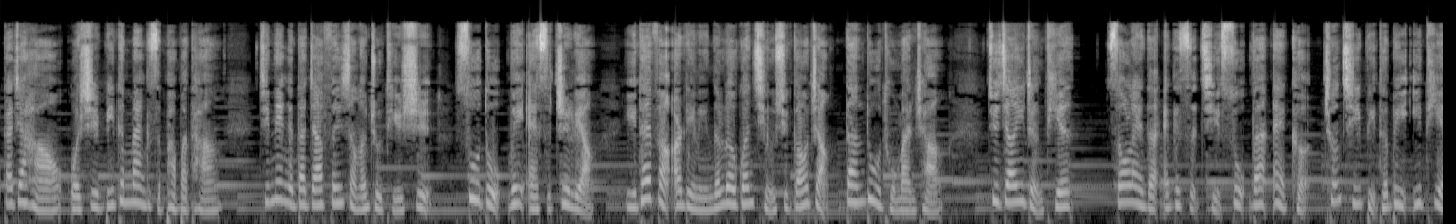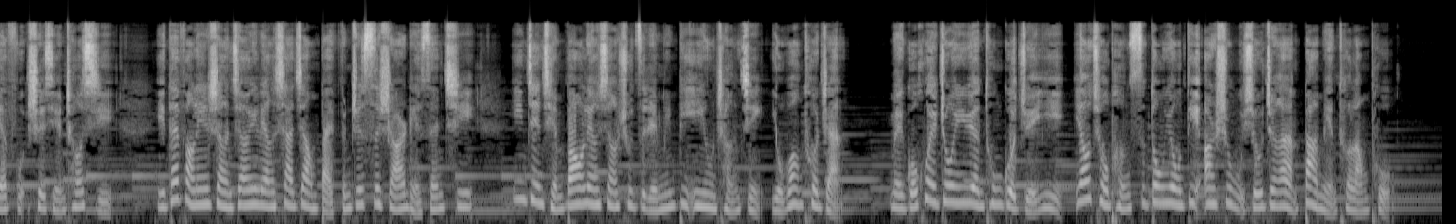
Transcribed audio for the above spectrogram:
大家好，我是 Bitmax 泡泡糖。今天给大家分享的主题是速度 vs 质量。以太坊2.0的乐观情绪高涨，但路途漫长。聚焦一整天，Solid X 起诉 OneX，称其比特币 ETF 涉嫌抄袭。以太坊链上交易量下降百分之四十二点三七。硬件钱包亮相数字人民币应用场景，有望拓展。美国会众议院通过决议，要求彭斯动用第二十五修正案罢免特朗普。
